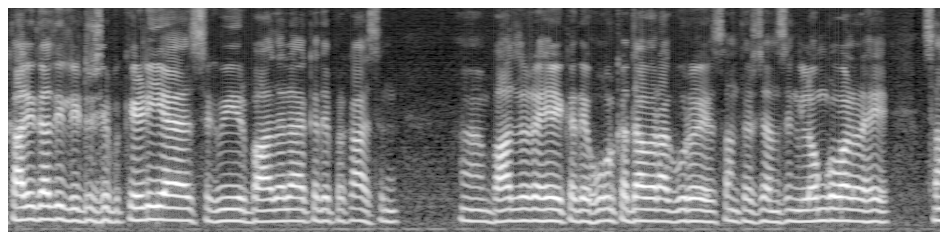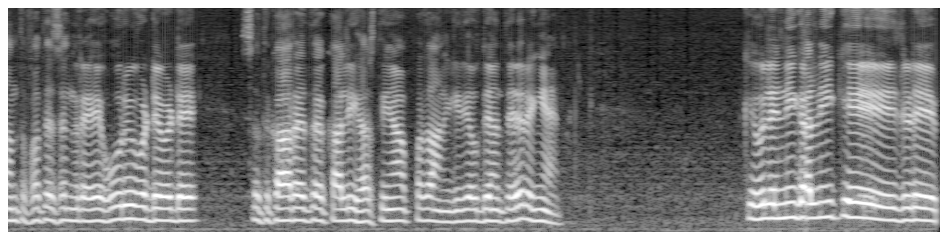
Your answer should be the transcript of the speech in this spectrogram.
ਅਕਾਲੀ ਦਲ ਦੀ ਲੀਡਰਸ਼ਿਪ ਕਿਹੜੀ ਹੈ? ਸੁਖਵੀਰ ਬਾਦਲ ਹੈ ਕਦੇ ਪ੍ਰਕਾਸ਼ ਸਿੰਘ ਬਾਦਲ ਰਹੇ ਕਦੇ ਹੋਰ ਕਦਾਵਰ ਆਗੂ ਰਹੇ ਸੰਤ ਹਰਚੰਦ ਸਿੰਘ ਲੌਂਗੋਵਾਲ ਰਹੇ ਸੰਤ ਫਤਿਹ ਸਿੰਘ ਰਹੇ ਹੋਰ ਵੀ ਵੱਡੇ ਵੱਡੇ ਸਤਿਕਾਰਤ ਅਕਾਲੀ ਹਸਤੀਆਂ ਪ੍ਰਧਾਨਗੀ ਦੇ ਅਹੁਦਿਆਂ ਤੇ ਰਹੀਆਂ। ਕੇਵਲ ਇੰਨੀ ਗੱਲ ਨਹੀਂ ਕਿ ਜਿਹੜੇ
